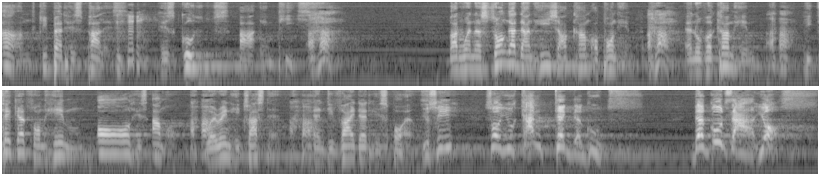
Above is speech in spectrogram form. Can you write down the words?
armed keepeth his palace, his goods are in peace. Uh-huh. But when a stronger than he shall come upon him, uh-huh. and overcome him, uh-huh. he taketh from him all his armor, uh-huh. wherein he trusted, and divided his spoils. You see? So you can't take the goods. The goods are yours,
